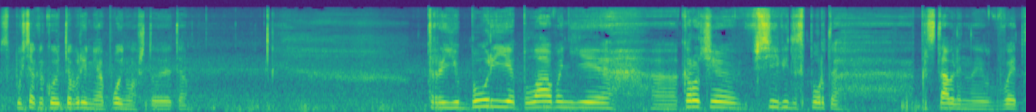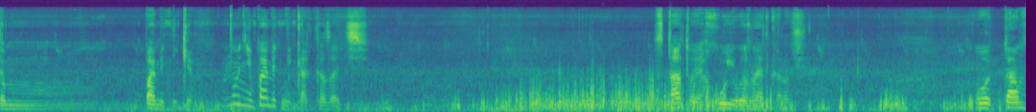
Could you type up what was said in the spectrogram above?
спустя какое-то время я понял, что это троеборье, плавание, э, короче, все виды спорта представлены в этом памятнике. Ну, не памятник, как сказать. Статуя, хуй его знает, короче. Вот там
